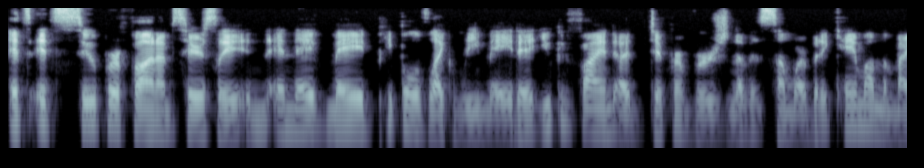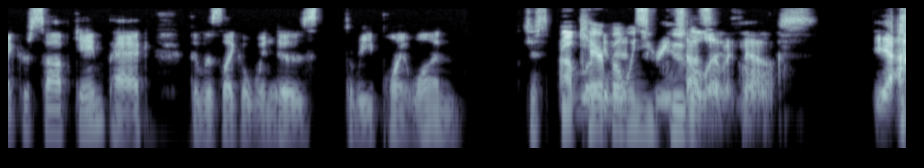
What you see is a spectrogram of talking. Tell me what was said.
it's it's super fun i'm seriously and, and they've made people have like remade it you can find a different version of it somewhere but it came on the microsoft game pack that was like a windows 3.1 Just be I'm careful when you Google it, it now. folks. Yeah.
